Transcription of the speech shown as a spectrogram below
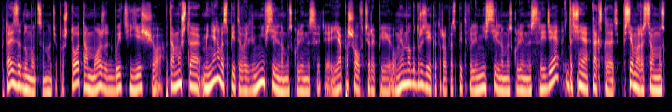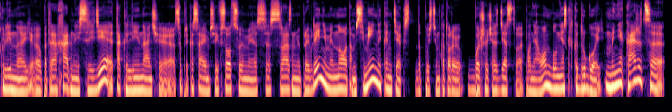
пытаюсь задуматься, ну, типа, что там может быть еще? Потому что меня воспитывали не в сильно маскулинной среде. Я пошел в терапию. У меня много друзей, которых воспитывали не в сильно маскулинной среде. Точнее, так сказать, все мы растем в маскулинной, э, патриархальной среде, так или иначе соприкасаемся и в социуме с, с разными проявлениями, но там семейный контекст, допустим, который большую часть детства выполнял, он был несколько другой. Мне кажется,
